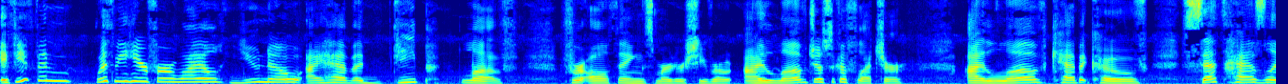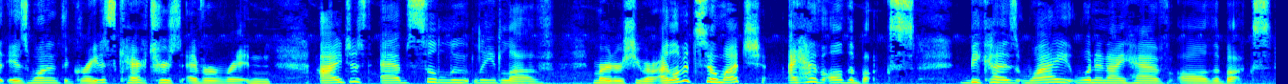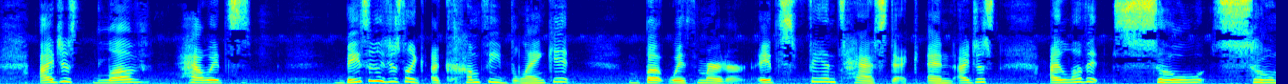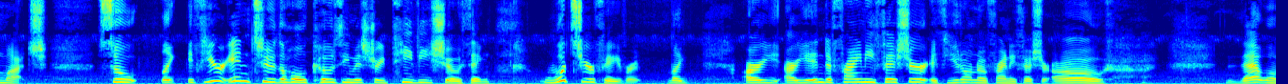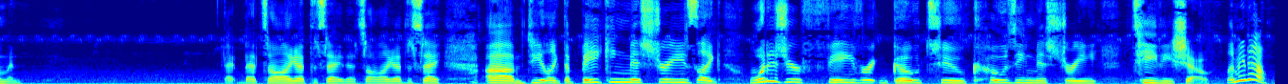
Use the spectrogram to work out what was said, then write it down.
if you've been with me here for a while, you know I have a deep love for all things Murder, She Wrote. I love Jessica Fletcher. I love Cabot Cove. Seth Hazlitt is one of the greatest characters ever written. I just absolutely love Murder, She Wrote. I love it so much, I have all the books. Because why wouldn't I have all the books? I just love how it's basically just like a comfy blanket but with murder. It's fantastic. And I just, I love it so, so much. So, like, if you're into the whole cozy mystery TV show thing, what's your favorite? Like, are you, are you into Franny Fisher? If you don't know Franny Fisher, oh, that woman. That, that's all I got to say. That's all I got to say. Um, do you like the baking mysteries? Like, what is your favorite go-to cozy mystery TV show? Let me know.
